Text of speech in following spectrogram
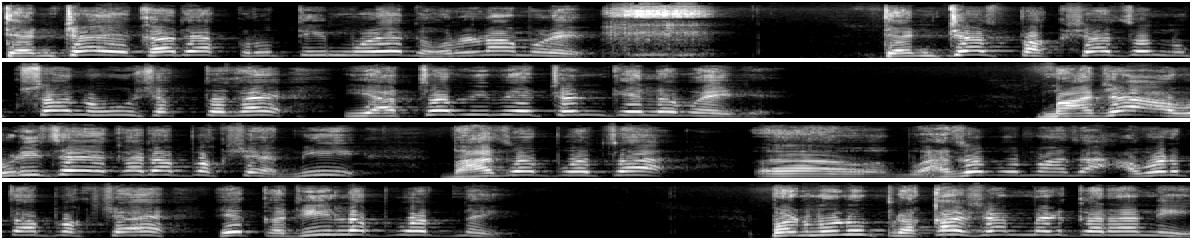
त्यांच्या एखाद्या कृतीमुळे धोरणामुळे त्यांच्याच पक्षाचं नुकसान होऊ शकतं काय याचं विवेचन केलं पाहिजे. माझ्या आवडीचा एखादा पक्ष आहे मी भाजपचा भाजप माझा आवडता पक्ष आहे हे कधी लपवत नाही. पण म्हणून प्रकाश आंबेडकरांनी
